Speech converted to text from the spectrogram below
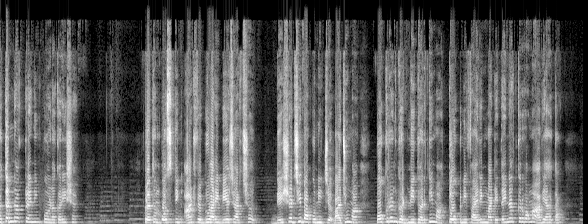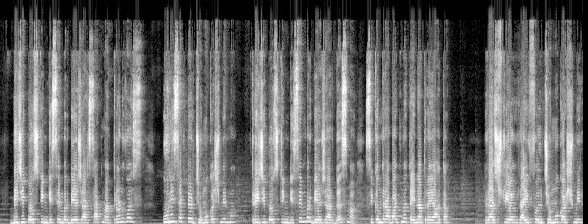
ખતરનાક ટ્રેનિંગ પૂર્ણ કરી છે. પ્રથમ પોસ્ટિંગ આઠ ફેબ્રુઆરી બે હજાર છ, દેશરજી બાપુની બાજુમાં પોકરણગઢની ધરતીમાં તોપની ફાયરિંગ માટે તૈનાત કરવામાં આવ્યા હતા. બીજી પોસ્ટિંગ ડિસેમ્બર બે હજાર સાતમાં ત્રણ વર્ષ ઉરી સેક્ટર જમ્મુ કાશ્મીરમાં ત્રીજી પોસ્ટિંગ ડિસેમ્બર બે હજાર દસમાં સિકંદરાબાદમાં તૈનાત રહ્યા હતા. રાષ્ટ્રીય રાઇફલ જમ્મુ કાશ્મીર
